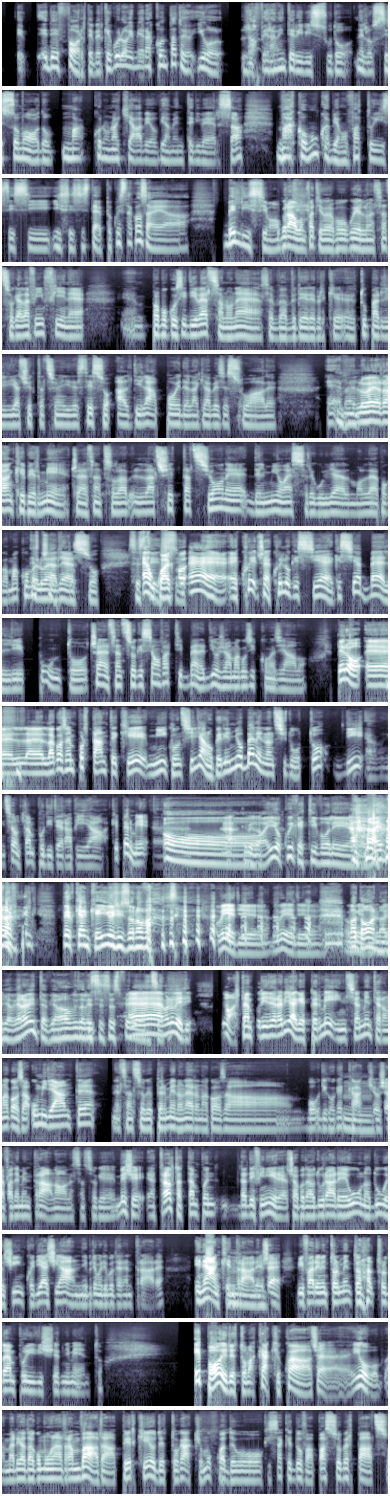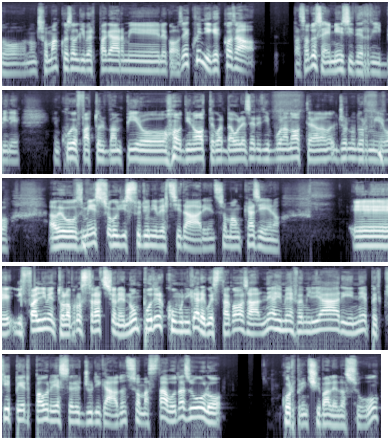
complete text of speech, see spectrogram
ed è forte perché quello che mi hai raccontato io l'ho veramente rivissuto nello stesso modo, ma con una chiave ovviamente diversa, ma comunque abbiamo fatto gli stessi gli stessi step. Questa cosa è a bellissimo. Bravo, infatti era proprio quello, nel senso che alla fin fine, ehm, proprio così diversa non è, se vai a vedere, perché, ehm, tu parli di accettazione di te stesso al di là poi della chiave sessuale. Eh, mm-hmm. Lo era anche per me, cioè nel senso la, l'accettazione del mio essere Guglielmo all'epoca, ma come eh lo certo. è adesso, Se è un qualcosa, è, è que- cioè quello che si è, che si è belli, punto, cioè nel senso che siamo fatti bene, Dio ci ama così come siamo. Però eh, la, la, cosa importante è che mi consigliano per il mio bene innanzitutto di eh, iniziare un tempo di terapia, che per me... Eh, oh, io qui che ti volevo, perché anche io ci sono... lo vedi, lo vedi. Lo Madonna vedi, mia, veramente abbiamo avuto le stesse esperienze. Eh, ma lo vedi? No, il tempo di terapia che per me inizialmente era una cosa umiliante, nel senso che per me non era una cosa, boh, dico che cacchio, cioè fatemi entrare, no? Nel senso che invece, tra l'altro, è tempo in- da definire, cioè poteva durare uno, due, cinque, dieci anni prima di poter entrare e neanche entrare, Mm. cioè rifare eventualmente un altro tempo di discernimento. E poi ho detto, ma cacchio, qua, cioè, io mi è arrivata come una tramvata, perché ho detto, cacchio, mo qua devo, chissà che devo fare, passo per pazzo, non ho manco i soldi per pagarmi le cose. E quindi che cosa passato sei mesi terribili in cui ho fatto il vampiro di notte, guardavo le serie tv la notte, il giorno dormivo, avevo smesso con gli studi universitari, insomma un casino. E il fallimento, la prostrazione, non poter comunicare questa cosa né ai miei familiari né perché per paura di essere giudicato, insomma stavo da solo, col principale lassù,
